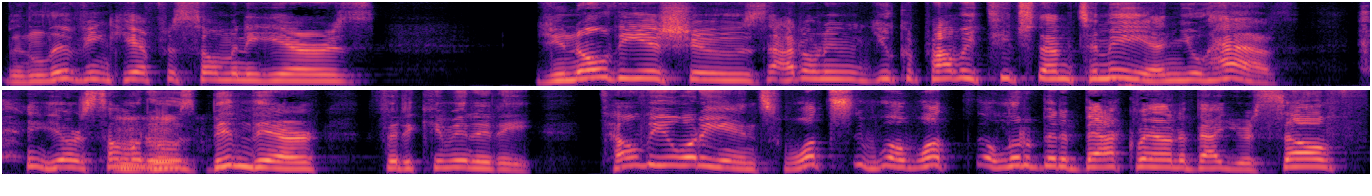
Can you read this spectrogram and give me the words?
been living here for so many years. You know the issues. I don't even. You could probably teach them to me, and you have. you're someone Mhm. who's been there for the community. Tell the audience what's well, what a little bit of background about yourself,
